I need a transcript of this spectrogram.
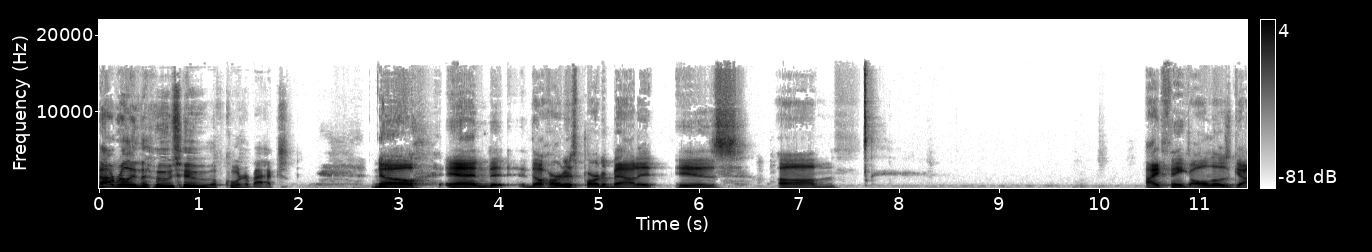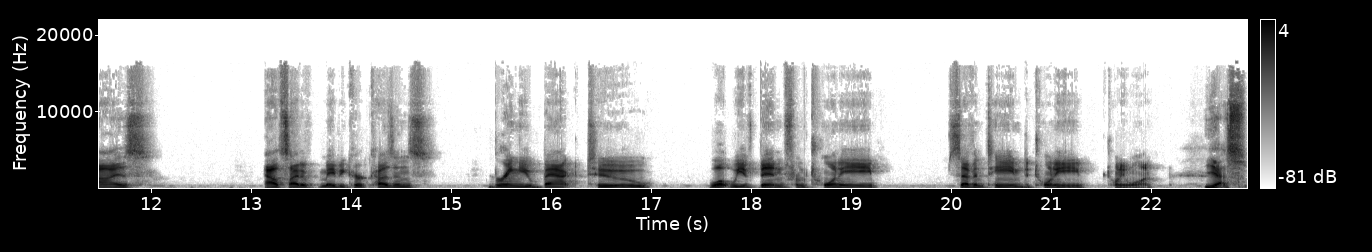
Not really the who's who of quarterbacks. No, and the hardest part about it is um I think all those guys outside of maybe Kirk Cousins bring you back to what we've been from 2017 to 2021. Yes.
